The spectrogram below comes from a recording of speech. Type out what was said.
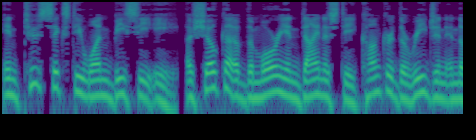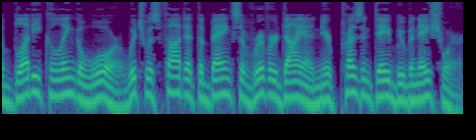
In 261 BCE, Ashoka of the Mauryan dynasty conquered the region in the bloody Kalinga War which was fought at the banks of river Daya near present-day Bhubaneswar.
